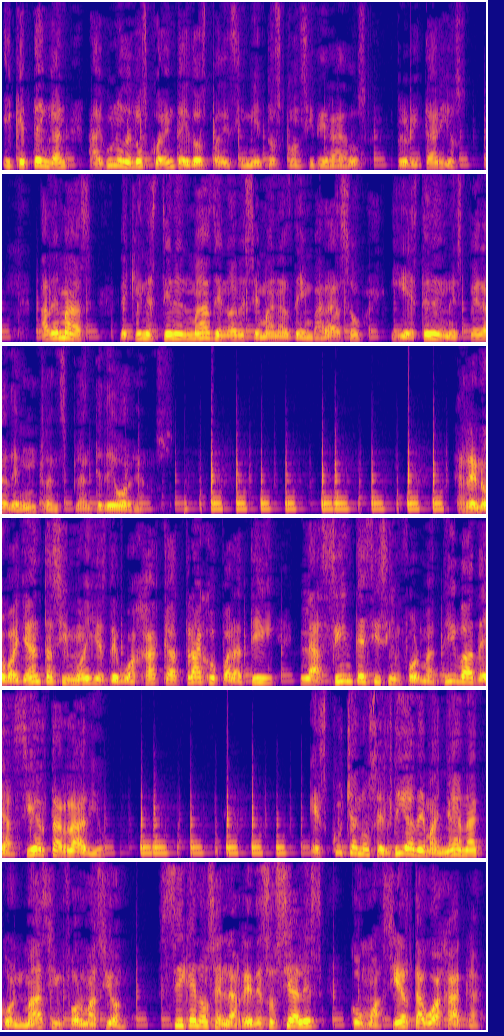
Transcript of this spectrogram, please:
y que tengan alguno de los 42 padecimientos considerados prioritarios. Además de quienes tienen más de nueve semanas de embarazo y estén en espera de un trasplante de órganos. Renovallantas y Muelles de Oaxaca trajo para ti la síntesis informativa de Acierta Radio. Escúchanos el día de mañana con más información. Síguenos en las redes sociales como Acierta Oaxaca.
